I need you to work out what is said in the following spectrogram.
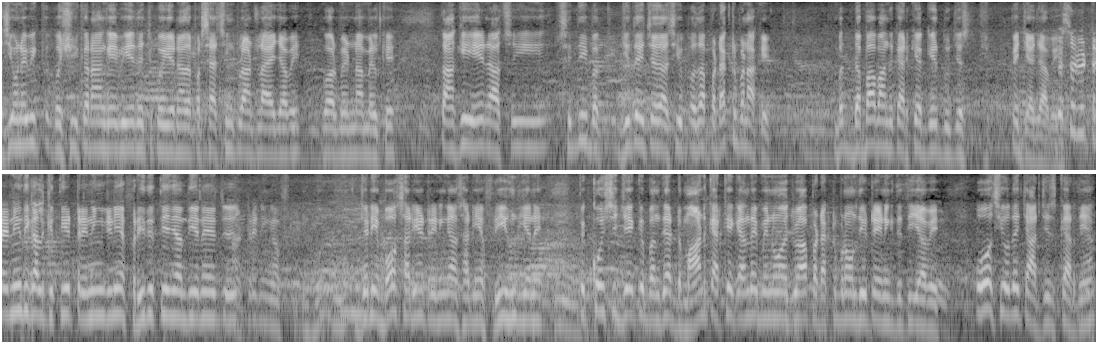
ਅਸੀਂ ਉਹਨੇ ਵੀ ਕੋਸ਼ਿਸ਼ ਕਰਾਂਗੇ ਵੀ ਇਹਦੇ ਵਿੱਚ ਕੋਈ ਇਹਨਾਂ ਦਾ ਪ੍ਰੋਸੈਸਿੰਗ ਪਲਾਂਟ ਲਾਇਆ ਜਾਵੇ ਗਵਰਨਮੈਂਟ ਨਾਲ ਮਿਲ ਕੇ, ਤਾਂ ਕਿ ਇਹ ਅਸੀਂ ਸਿੱਧੀ ਬੱਕ- ਜਿਹਦੇ 'ਚ ਅਸੀਂ ਉਹਦਾ ਪ੍ਰੋਡਕਟ ਬਣਾ ਕੇ ਡੱਬਾ ਬੰਦ ਕਰਕੇ ਅੱਗੇ ਦੂਜੇ ਭੇਜਿਆ ਜਾਵੇ। ਸਾਹਿਬ ਜੋ ਟ੍ਰੇਨਿੰਗ ਦੀ ਗੱਲ ਕੀਤੀ ਹੈ ਟ੍ਰੇਨਿੰਗ ਜਿਹੜੀਆਂ ਫ੍ਰੀ ਦਿੱਤੀਆਂ ਜਾਂਦੀਆਂ ਨੇ ਟ੍ਰੇਨਿੰਗਾਂ ਜਿਹੜੀਆਂ ਬਹੁਤ ਸਾਰੀਆਂ ਟ੍ਰੇਨਿੰਗਾਂ ਸਾਡੀਆਂ ਫ੍ਰੀ ਹੁੰਦੀਆਂ ਨੇ। ਤੇ ਕੁਝ ਜੇ ਕਿ ਬੰਦੇ ਡਿਮਾਂਡ ਕਰਕੇ ਕਹਿੰਦੇ ਮੈਨੂੰ ਅੱਜ ਆਹ ਪ੍ਰੋਡਕਟ ਬਣਾਉਣ ਦੀ ਟ੍ਰੇਨਿੰਗ ਦਿੱਤੀ ਜਾਵੇ ਉਹ ਅਸੀਂ ਉਹਦੇ ਚਾਰजेस ਕਰਦੇ ਹਾਂ।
